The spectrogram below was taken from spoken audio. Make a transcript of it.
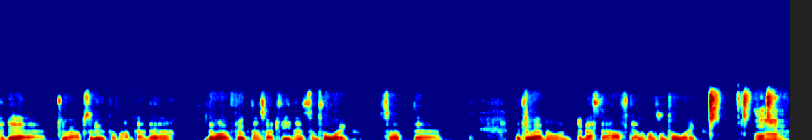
Det tror jag absolut han hade. Det, det var en fruktansvärt fin häst som tvååring. Så att eh, det tror jag är nog det bästa jag haft i alla fall som tvååring. Okej. Okay. Ja.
